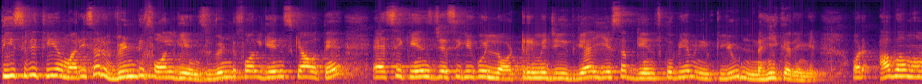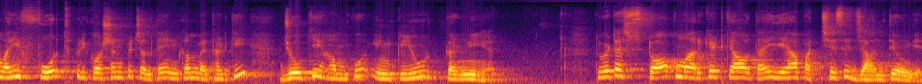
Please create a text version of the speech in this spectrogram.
तीसरी थी हमारी sir windfall gains windfall gains क्या होते हैं? ऐसे गेंस जैसे कि कोई लॉटरी में जीत गया, ये सब गेंस को भी हम इंक्लूड नहीं करेंगे। और अब हम हमारी फोर्थ प्रिकॉशन पे चलते हैं इनकम मेथड की, जो कि हमको इंक्लूड करनी है। तो बेटा स्टॉक मार्केट क्या होता है, ये आप अच्छे से जानते होंगे।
